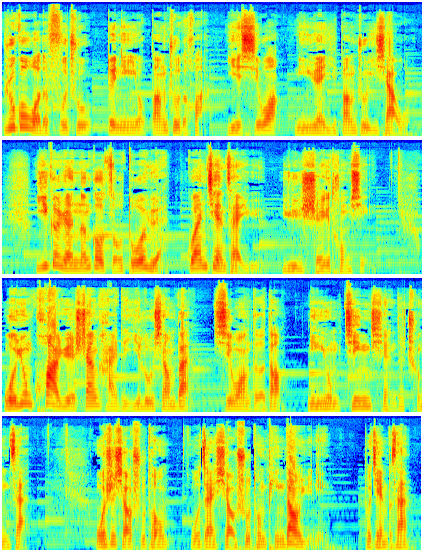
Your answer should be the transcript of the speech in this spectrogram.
如果我的付出对您有帮助的话，也希望您愿意帮助一下我。一个人能够走多远，关键在于与谁同行。我用跨越山海的一路相伴，希望得到您用金钱的称赞。我是小书童，我在小书童频道与您不见不散。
